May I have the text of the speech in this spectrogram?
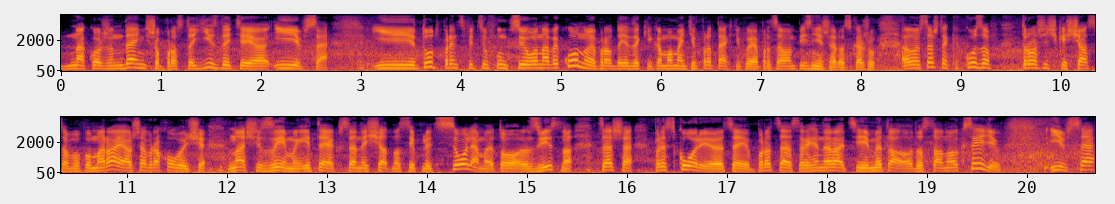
на кожен день, щоб просто їздити і все. І тут, в принципі, цю функцію вона виконує. Правда, є декілька моментів про техніку, я про це вам пізніше розкажу. Але все ж таки кузов трошечки з часом помирає, а ще враховуючи наші зими і те, як все нещадно сиплють солями, то звісно, це ще прискорює цей процес регенерації металу до стану оксидів. І все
